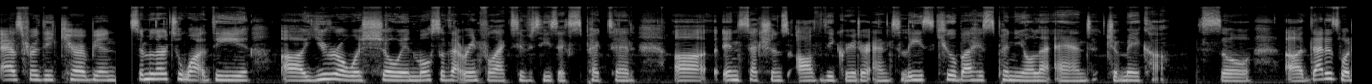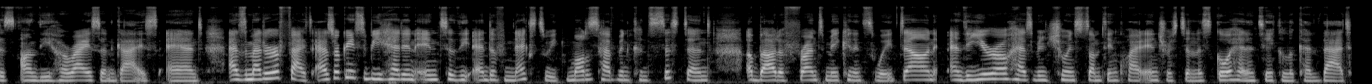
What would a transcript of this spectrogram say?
As for the Caribbean, Similar to what the uh, Euro was showing, most of that rainfall activity is expected uh, in sections of the Greater Antilles, Cuba, Hispaniola, and Jamaica. So uh, that is what is on the horizon, guys. And as a matter of fact, as we're going to be heading into the end of next week, models have been consistent about a front making its way down, and the euro has been showing something quite interesting. Let's go ahead and take a look at that.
